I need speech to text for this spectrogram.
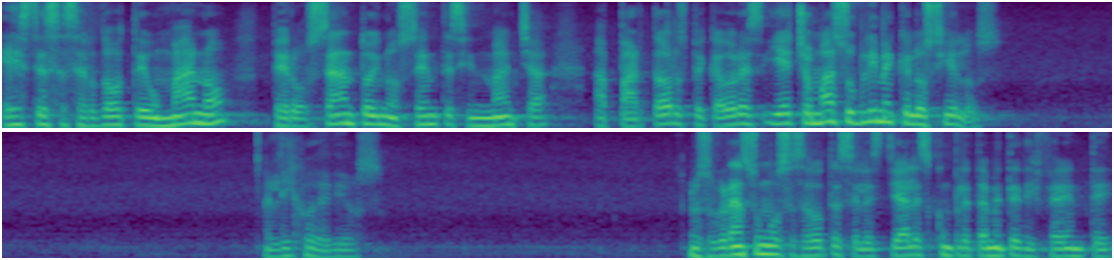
este sacerdote humano, pero santo, inocente, sin mancha, apartado de los pecadores y hecho más sublime que los cielos el Hijo de Dios. Nuestro gran sumo sacerdote celestial es completamente diferente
